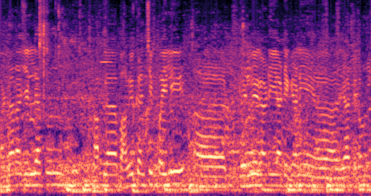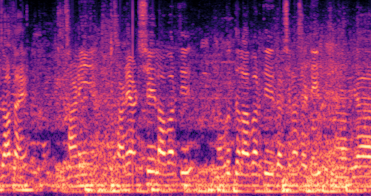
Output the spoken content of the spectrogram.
भंडारा जिल्ह्यातून आपल्या भाविकांची पहिली रेल्वेगाडी या ठिकाणी या ठिकाणून जात आहे. आणि साडेआठशे लाभार्थी वृद्ध लाभार्थी दर्शनासाठी या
